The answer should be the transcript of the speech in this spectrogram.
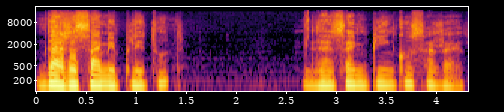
Даже сами плетут. Даже сами пеньку сажают.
